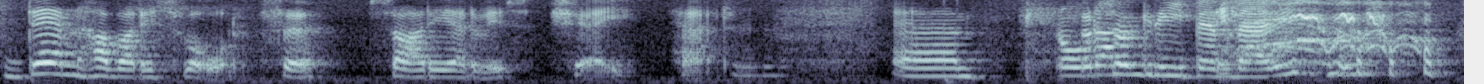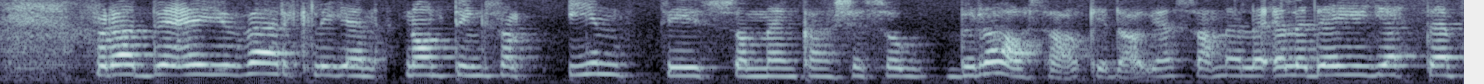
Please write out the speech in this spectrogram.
den har varit svår för Sarjärvis tjej här. Ehm, för Också att- Gripenberg. för att det är ju verkligen någonting som inte ses som en kanske så bra sak i dagens samhälle. Eller det är ju jätte...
